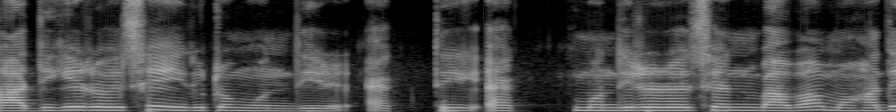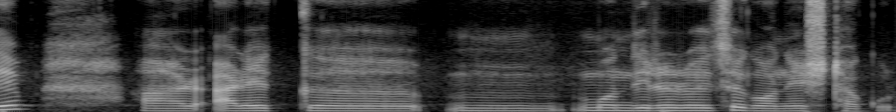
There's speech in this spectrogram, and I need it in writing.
বাদিকে রয়েছে এই দুটো মন্দির। একটি, এক মন্দিরে রয়েছেন বাবা মহাদেব আর আরেক মন্দিরে রয়েছে গণেশ ঠাকুর।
